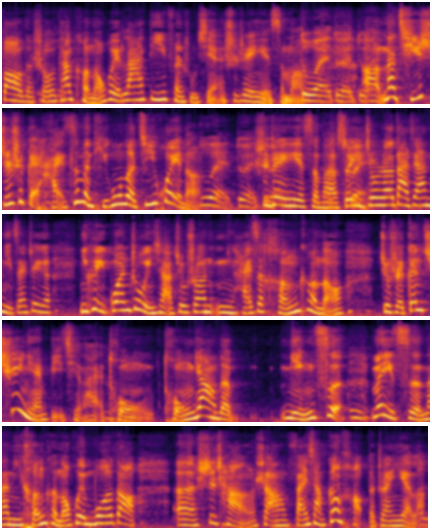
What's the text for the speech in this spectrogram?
报的时候，他可能会拉低分数线，是这意思吗？对对对啊，那其实是给孩子们提供了机会的。对对，是这个意思吧？所以就是说，大家你在这个，你可以关注一下，就是说，你孩子很可能就是跟去年比起来，同同样的名次、嗯位次，那你很可能会摸到呃市场上反响更好的专业了。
